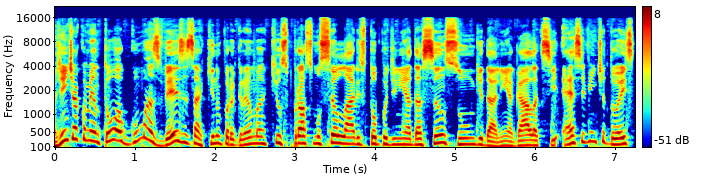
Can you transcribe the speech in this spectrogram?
A gente já comentou algumas vezes aqui no programa que os próximos celulares topo de linha da Samsung da linha Galaxy S22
